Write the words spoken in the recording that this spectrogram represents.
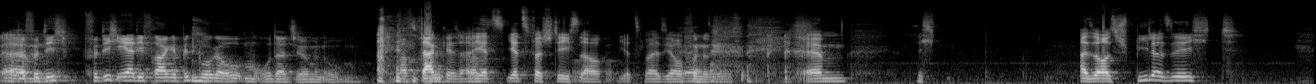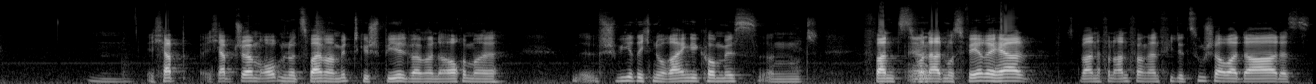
Ähm, für, dich, für dich eher die Frage Bitburger Open oder German Open. Danke, du, jetzt, jetzt verstehe ich es auch. Jetzt weiß ich auch, ja. von du redest. ähm, ich, also aus Spielersicht, hm, ich habe ich hab German Open nur zweimal mitgespielt, weil man da auch immer äh, schwierig nur reingekommen ist und fand ja. von der Atmosphäre her waren von Anfang an viele Zuschauer da, das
